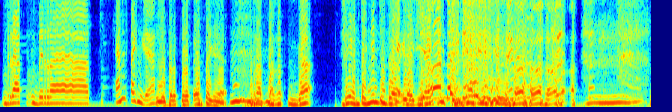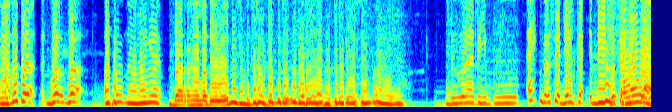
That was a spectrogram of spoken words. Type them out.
berat berat enteng ya Iya berat berat enteng ya. Berat banget enggak? Dientengin juga ya Ya, gimana? gitu nah gue gue gue apa namanya bareng sama Dewa ini sebenarnya udah udah, udah dari lama udah dari SMA ya. 2000 eh nggak usah diangkat di Salah lah.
